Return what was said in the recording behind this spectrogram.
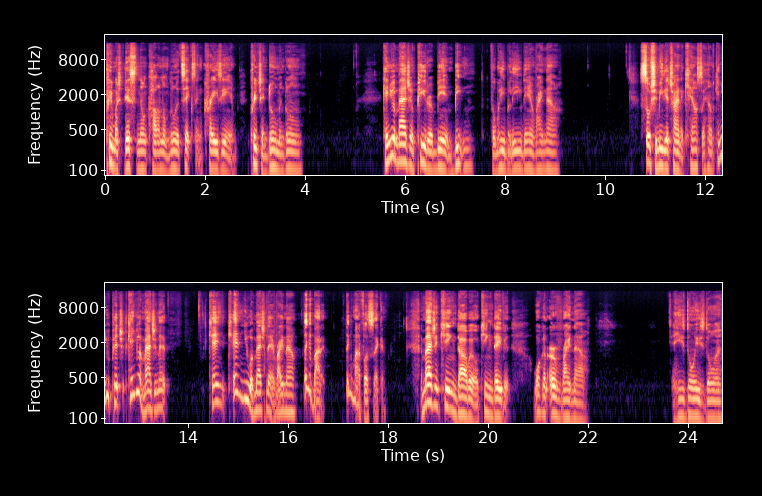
pretty much dissing them, calling them lunatics and crazy and preaching doom and gloom. Can you imagine Peter being beaten for what he believed in right now? Social media trying to counsel him. Can you picture? Can you imagine that? Can Can you imagine that right now? Think about it. Think about it for a second. Imagine King David or King David walking earth right now, and he's doing he's doing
